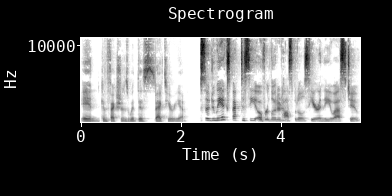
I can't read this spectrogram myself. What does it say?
in infections with this bacteria. So, do we expect to see overloaded hospitals here in the US too?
